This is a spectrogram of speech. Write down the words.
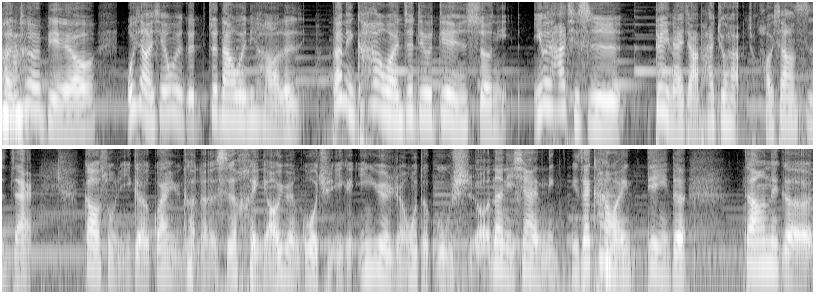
很特别哦。我想先问一个最大问题好了，当你看完这部电影的时候，你因为它其实对你来讲，它就好好像是在告诉你一个关于可能是很遥远过去一个音乐人物的故事哦。那你现在你你在看完电影的，当那个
